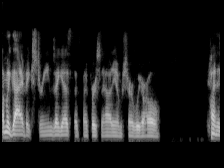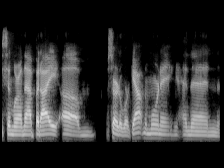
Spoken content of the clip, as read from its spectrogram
I'm a guy of extremes, I guess. That's my personality. I'm sure we are all kind of similar on that. But I um started to work out in the morning and then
